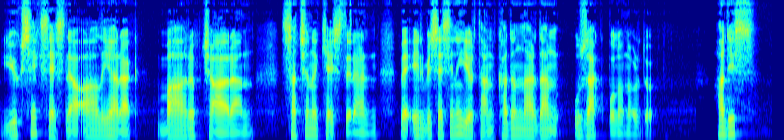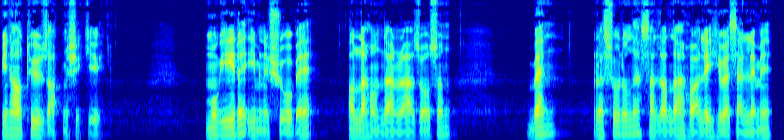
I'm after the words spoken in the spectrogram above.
yüksek sesle ağlayarak bağırıp çağıran, saçını kestiren ve elbisesini yırtan kadınlardan uzak bulunurdu. Hadis 1662 Mugire İbni Şube Allah ondan razı olsun ben Rasulullah sallallahu aleyhi ve sellemi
